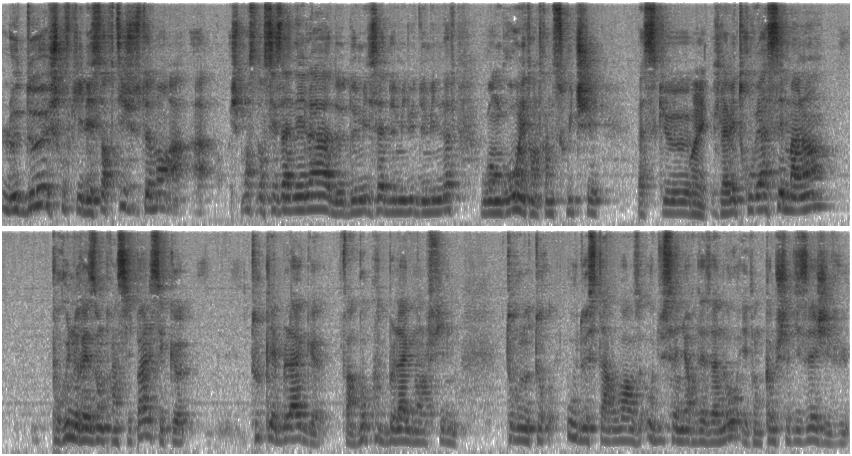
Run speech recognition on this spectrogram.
le 2, je trouve qu'il est sorti justement, je pense, dans ces années-là, de 2007, 2008, 2009, où en gros on est en train de switcher. Parce que je l'avais trouvé assez malin pour une raison principale, c'est que toutes les blagues, enfin beaucoup de blagues dans le film, tournent autour ou de Star Wars ou du Seigneur des Anneaux. Et donc, comme je te disais, j'ai vu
